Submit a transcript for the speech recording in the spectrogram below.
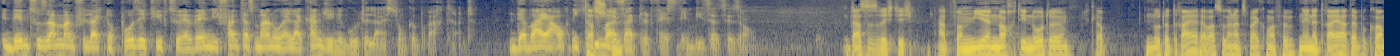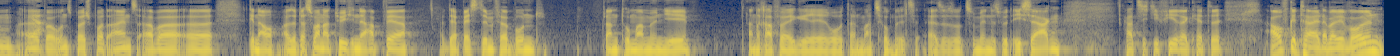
In dem Zusammenhang vielleicht noch positiv zu erwähnen, ich fand, dass Manuel Akanji eine gute Leistung gebracht hat. Und der war ja auch nicht das immer stimmt. sattelfest in dieser Saison. Das ist richtig. Hat von mir noch die Note, ich glaube, Note 3 da war es sogar eine 2,5. Nee, eine 3 hat er bekommen äh, ja. bei uns bei Sport 1. Aber äh, genau, also das war natürlich in der Abwehr der Beste im Verbund. Dann Thomas Meunier, dann Rafael Guerrero, dann Mats Hummels. Also so zumindest würde ich sagen, hat sich die Viererkette aufgeteilt. Aber wir wollen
